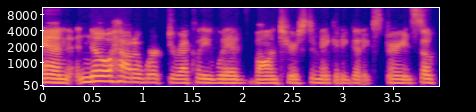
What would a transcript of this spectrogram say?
and know how to work directly with volunteers to make it a good experience. So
